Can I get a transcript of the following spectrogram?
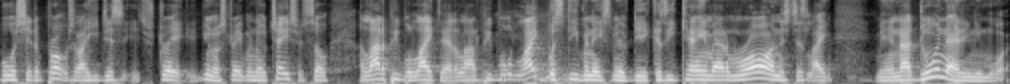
bullshit approach. Like he just straight you know straight with no chasers. So a lot of people like that. A lot of people like what Stephen A. Smith did because he came at him raw and it's just like man not doing that anymore.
